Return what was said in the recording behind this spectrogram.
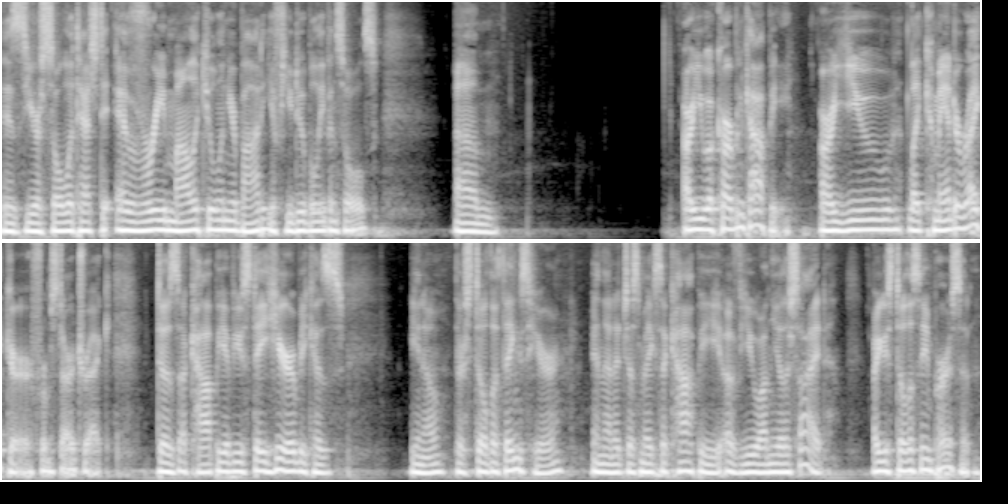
Is your soul attached to every molecule in your body? If you do believe in souls, um, are you a carbon copy? Are you like Commander Riker from Star Trek? Does a copy of you stay here because, you know, there's still the things here, and then it just makes a copy of you on the other side? Are you still the same person?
